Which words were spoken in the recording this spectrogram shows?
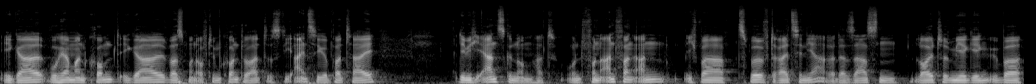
egal woher man kommt, egal was man auf dem Konto hat, ist die einzige Partei, die mich ernst genommen hat. Und von Anfang an, ich war 12, 13 Jahre, da saßen Leute mir gegenüber,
